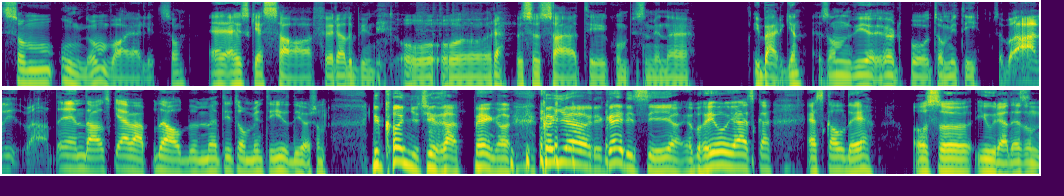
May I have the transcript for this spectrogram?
Som ungdom var jeg litt sånn. Jeg, jeg husker jeg sa, før jeg hadde begynt å, å rappe, så sa jeg til kompisene mine i Bergen Sånn, Vi hørte på Tommy T. Så bare, «Ah, En dag skal jeg være på det albumet til Tommy T. Og de gjør sånn Du kan jo ikke rappe engang! Hva gjør du? Hva er det du sier? Jeg bare Jo, jeg skal, jeg skal det. Og så gjorde jeg det sånn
